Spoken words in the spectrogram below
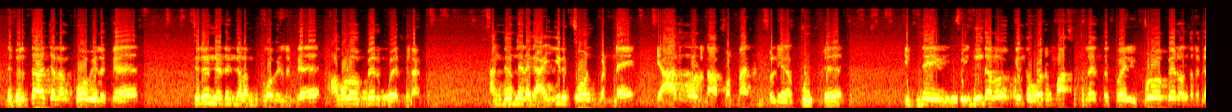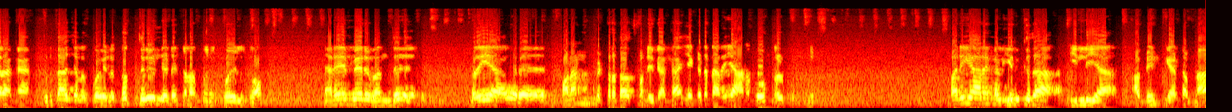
இந்த விருத்தாச்சலம் கோவிலுக்கு திருநெடுங்கலம் கோவிலுக்கு அவ்வளவு பேர் போயிருக்கிறாங்க. அங்கிருந்து எனக்கு ஐயர் ஃபோன் பண்ணேன் யார் உங்களுக்கு நான் சொன்னாங்கன்னு சொல்லி என்னை கூப்பிட்டு இந்த இந்த அளவுக்கு இந்த ஒரு மாசத்துல இந்த கோயில் இவ்வளவு பேர் வந்திருக்கிறாங்க. விருத்தாச்சல கோயிலுக்கும் திருநெடுங்கலம் கோயிலுக்கும். நிறைய பேர் வந்து நிறைய ஒரு பலன் பெற்றதா சொல்லியிருக்காங்க. எங்கிட்ட நிறைய அனுபவங்கள் உண்டு. பரிகாரங்கள் இருக்குதா? இல்லையா? அப்படின்னு கேட்டோம்னா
